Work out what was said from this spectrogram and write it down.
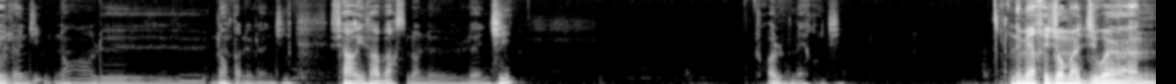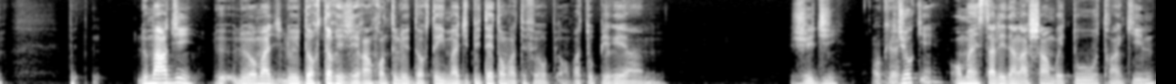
Le lundi Non, le. Non, pas le lundi. Je suis arrivé à Barcelone le lundi. Je crois le mercredi. Le mercredi, on m'a dit, ouais. euh, le mardi, le, le, on dit- le docteur, j'ai rencontré le docteur, il m'a dit, peut-être on va te faire, on va t'opérer euh, jeudi. Ok. J'ai dit, ok. On m'a installé dans la chambre et tout, tranquille.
